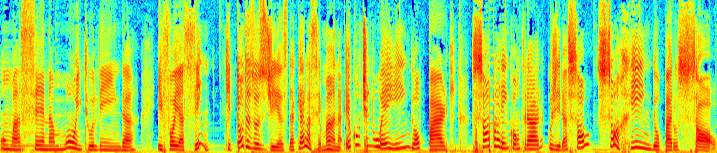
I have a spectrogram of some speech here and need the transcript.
uma cena muito linda e foi assim que todos os dias daquela semana eu continuei indo ao parque só para encontrar o girassol sorrindo para o sol.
